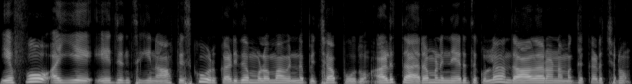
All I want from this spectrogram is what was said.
எஃப்ஓஐஏ ஏஜென்சியின் ஆஃபீஸ்க்கு ஒரு கடிதம் மூலமாக விண்ணப்பிச்சா போதும். அடுத்த அரை மணி நேரத்துக்குள்ளே அந்த ஆதாரம் நமக்கு கிடச்சிடும்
